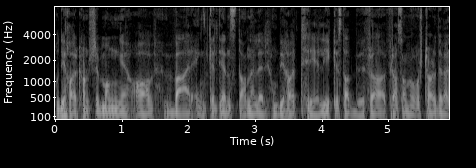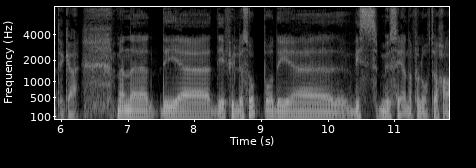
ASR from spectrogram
og de har kanskje mange av hver enkelt gjenstand, eller om de har tre like stabbuer fra, fra samme årstall, det vet ikke jeg. Men eh, de, de fylles opp, og de, eh, hvis museene får lov til å ha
